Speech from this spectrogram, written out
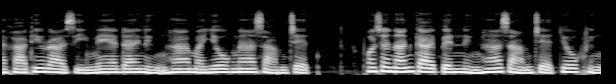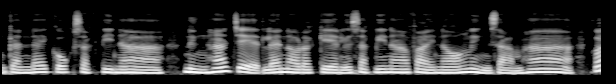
นะคะ ที่ราศีเมษได้ 15 มาโยกหน้า 37 เพราะฉะนั้นกลายเป็น 1537 โยกถึงกันได้กกศักดินา 157 และนรเกณหรือศักดินาฝ่ายน้อง 135 ก็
